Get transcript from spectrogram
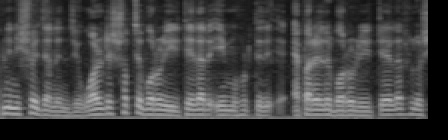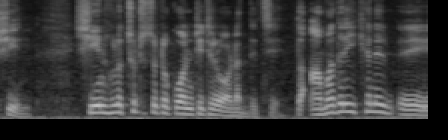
আপনি নিশ্চয়ই জানেন যে ওয়ার্ল্ডের সবচেয়ে বড় রিটেলার এই মুহূর্তে অ্যাপারেলের বড় রিটেলার হলো শিন শিন হলো ছোট ছোট কোয়ান্টিটির অর্ডার দিচ্ছে। তো আমাদের এইখানে এই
